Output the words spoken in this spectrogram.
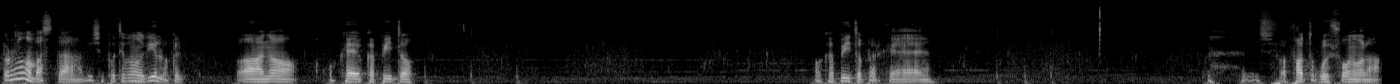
Però non bastava, dice, potevano dirlo che il Ah no, ok, ho capito. Ho capito perché... Ha fatto quel suono là.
